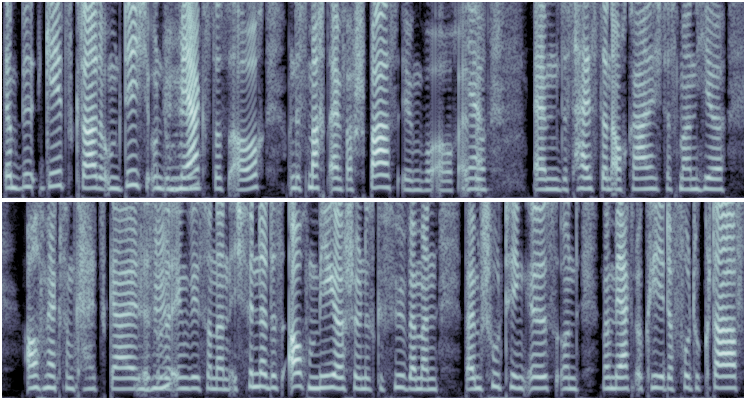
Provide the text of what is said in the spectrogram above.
dann geht es gerade um dich und du Mhm. merkst das auch und es macht einfach Spaß irgendwo auch. Also Ja. ähm, das heißt dann auch gar nicht, dass man hier aufmerksamkeitsgeil ist Mhm. oder irgendwie, sondern ich finde das auch ein mega schönes Gefühl, wenn man beim Shooting ist und man merkt, okay, der Fotograf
